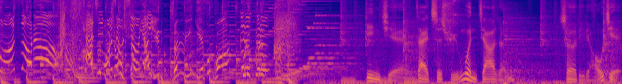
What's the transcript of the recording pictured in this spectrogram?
魔手喽。茶之魔手手摇饮，神明也疯狂，咕噜咕噜啊！并且再次询问家人，彻底了解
